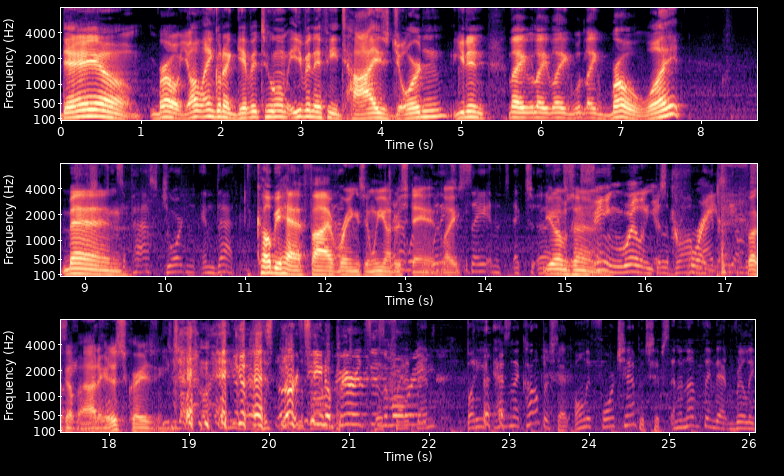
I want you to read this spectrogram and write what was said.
Damn, bro, y'all ain't gonna give it to him even if he ties Jordan. You didn't like, like, like, like, bro, what? Man, Surpass Jordan in that. Kobe had five rings, and we then I would be understand. Like, to say and ex- you know what I'm saying? being willing that is LeBron crazy. be on the fuck up out of here. This is crazy. Even though it's not gonna be Nigga has 13 appearances, did Amaury. back then, But he hasn't accomplished that. Only four championships. And another thing that really,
